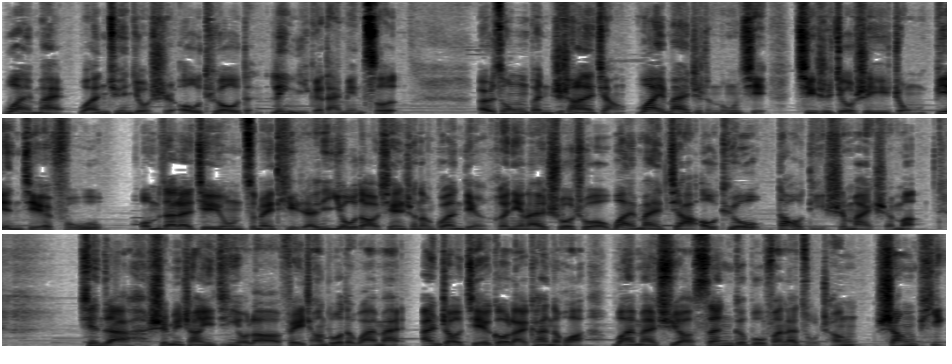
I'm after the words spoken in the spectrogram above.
外卖完全就是 O2O 等另一个代名词。而从本质上来讲，外卖这种东西其实就是一种便捷服务。我们再来借用自媒体人优道先生的观点，和您来说说外卖加 O2O 到底是卖什么。现在啊，市面上已经有了非常多的外卖。按照结构来看的话，外卖需要三个部分来组成：商品、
